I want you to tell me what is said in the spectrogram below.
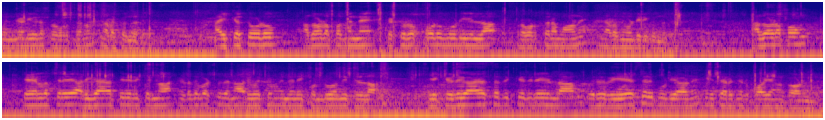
മുന്നണിയുടെ പ്രവർത്തനം നടക്കുന്നത്. ഐക്യത്തോടും അതോടൊപ്പം തന്നെ കെട്ടുറപ്പോടു കൂടിയുള്ള പ്രവർത്തനമാണ് നടന്നുകൊണ്ടിരിക്കുന്നത്. അതോടൊപ്പം കേരളത്തിലെ അധികാരത്തിലിരിക്കുന്ന ഇടതുപക്ഷ ജനാധിപത്യ മുന്നണി കൊണ്ടുവന്നിട്ടുള്ള ഈ കെടുകാര്യസ്ഥതയ്ക്കെതിരെയുള്ള ഒരു റിഹേഴ്സൽ കൂടിയാണ് ഈ തെരഞ്ഞെടുപ്പായി ഞങ്ങൾ കാണുന്നത്.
